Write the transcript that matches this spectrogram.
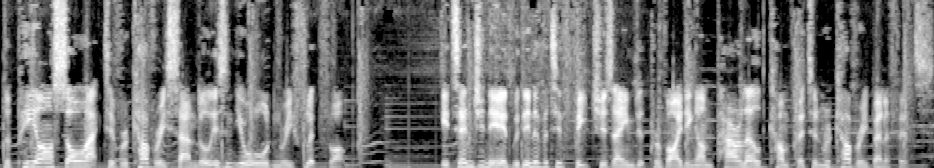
The PR Sole Active Recovery Sandal isn't your ordinary flip-flop. It's engineered with innovative features aimed at providing unparalleled comfort and recovery benefits.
